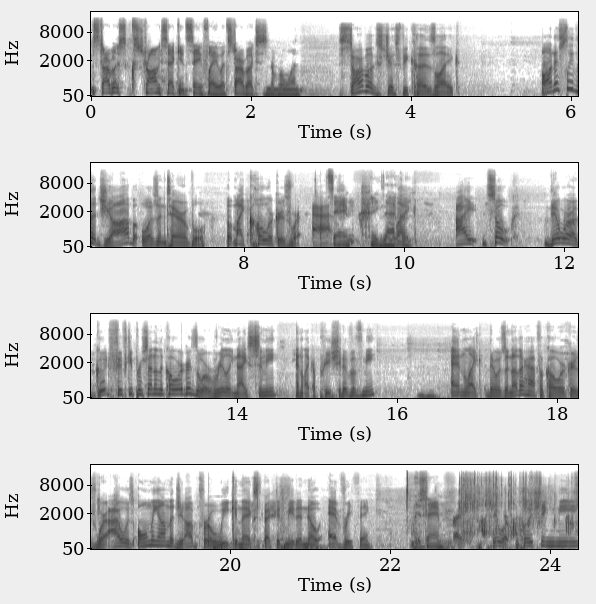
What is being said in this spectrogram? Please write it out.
Starbucks strong second, Safeway, but Starbucks is number one. Starbucks just because like honestly the job wasn't terrible, but my coworkers were ass. Same, exactly. Like I so there were a good 50% of the coworkers that were really nice to me and like appreciative of me. And like there was another half of coworkers where I was only on the job for a week and they expected me to know everything. Same. right? They were pushing me,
